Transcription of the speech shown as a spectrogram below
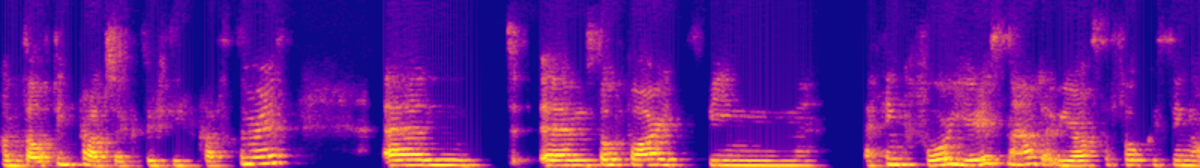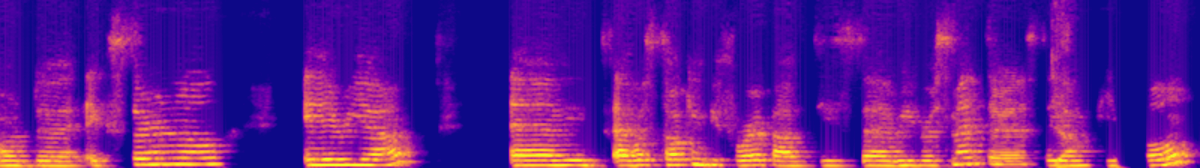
consulting projects with these customers. And um, so far it's been, I think, four years now that we're also focusing on the external area and I was talking before about these uh, reverse mentors, the yeah. young people.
